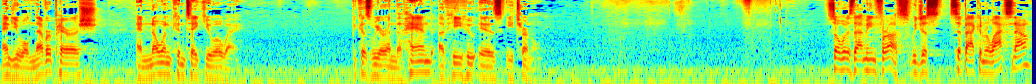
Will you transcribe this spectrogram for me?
and you will never perish, and no one can take you away. Because we are in the hand of he who is eternal. So, what does that mean for us? We just sit back and relax now?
